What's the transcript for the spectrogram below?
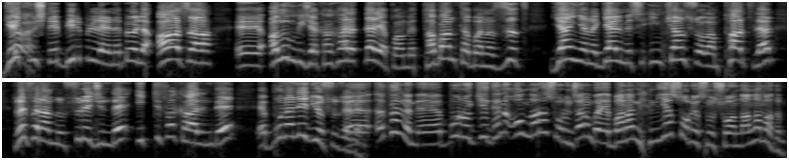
Geçmişte birbirlerine böyle ağza e, alınmayacak hakaretler yapan ve taban tabana zıt yan yana gelmesi imkansız olan partiler referandum sürecinde ittifak halinde e, buna ne diyorsunuz E, efendim? efendim e, bunu gidin onlara sorun canım. E, bana niye soruyorsunuz şu anda anlamadım.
